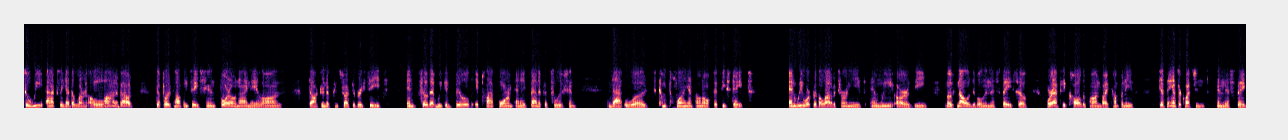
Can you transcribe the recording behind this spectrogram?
So we actually had to learn a lot about deferred compensation, 409A laws, doctrine of constructive receipt, and so that we could build a platform and a benefit solution that was compliant on all 50 states. And we work with a lot of attorneys and we are the most knowledgeable in this space. So we're actually called upon by companies just to answer questions in this space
